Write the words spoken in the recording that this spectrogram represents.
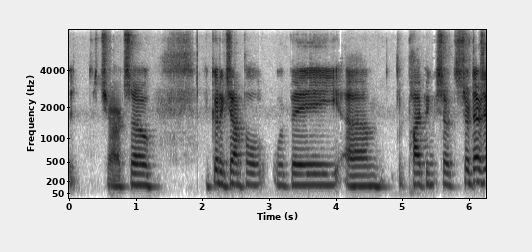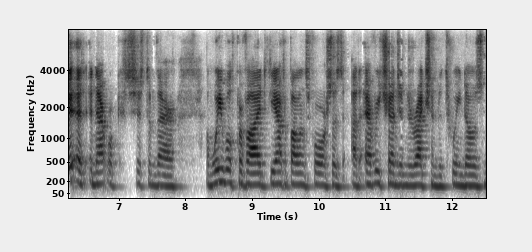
the, the chart. So a good example would be um, the piping. So, so there's a, a, network system there, and we will provide the out of balance forces at every change in direction between those.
